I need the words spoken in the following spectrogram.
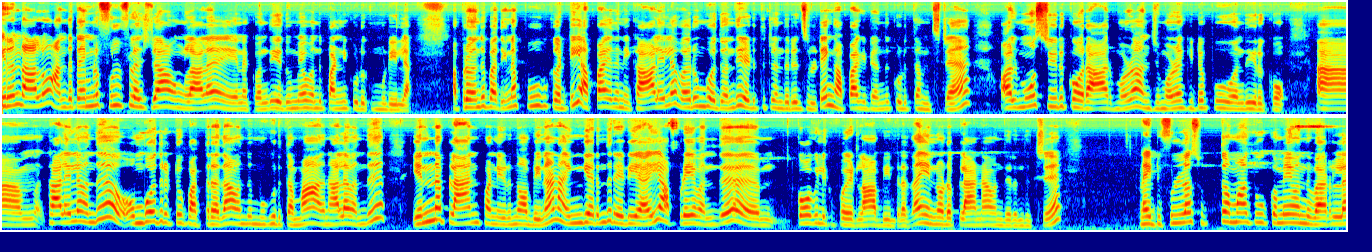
இருந்தாலும் அந்த டைமில் ஃபுல் ஃப்ளஷ்டாக அவங்களால எனக்கு வந்து எதுவுமே வந்து பண்ணி கொடுக்க முடியல. அப்புறம் வந்து பார்த்தீங்கன்னா பூ கட்டி அப்பா இதை நீ காலையில் வரும்போது வந்து எடுத்துகிட்டு வந்துருன்னு சொல்லிட்டு எங்கள் அப்பா கிட்ட வந்து கொடுத்து அமிச்சிட்டேன். ஆல்மோஸ்ட் இருக்கும். ஒரு ஆறு முழம் அஞ்சு முழம் கிட்ட பூ வந்து இருக்கும். காலையில் வந்து ஒம்பது டு பத்தரை தான் வந்து முகூர்த்தமாக அதனால வந்து என்ன பிளான் பண்ணியிருந்தோம் அப்படின்னா நான் இங்கேருந்து ரெடி ஆகி அப்படியே வந்து கோவிலுக்கு போயிடலாம் அப்படின்றது தான் என்னோட பிளானாக வந்து இருந்துச்சு. நைட்டு ஃபுல்லாக சுத்தமாக தூக்கமே வந்து வரல.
